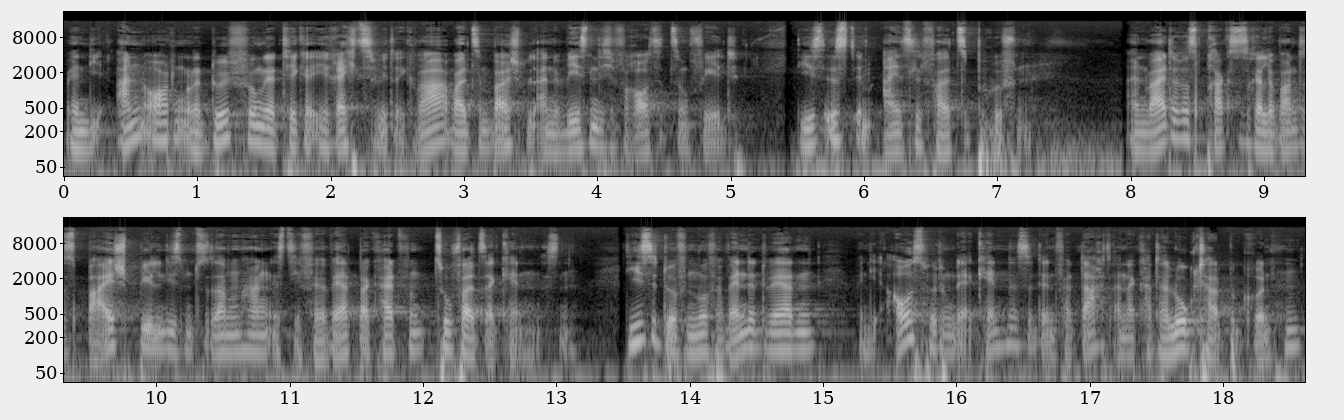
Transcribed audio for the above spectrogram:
wenn die Anordnung oder Durchführung der TKI rechtswidrig war, weil zum Beispiel eine wesentliche Voraussetzung fehlt. Dies ist im Einzelfall zu prüfen. Ein weiteres praxisrelevantes Beispiel in diesem Zusammenhang ist die Verwertbarkeit von Zufallserkenntnissen. Diese dürfen nur verwendet werden, wenn die Auswertung der Erkenntnisse den Verdacht einer Katalogtat begründen,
